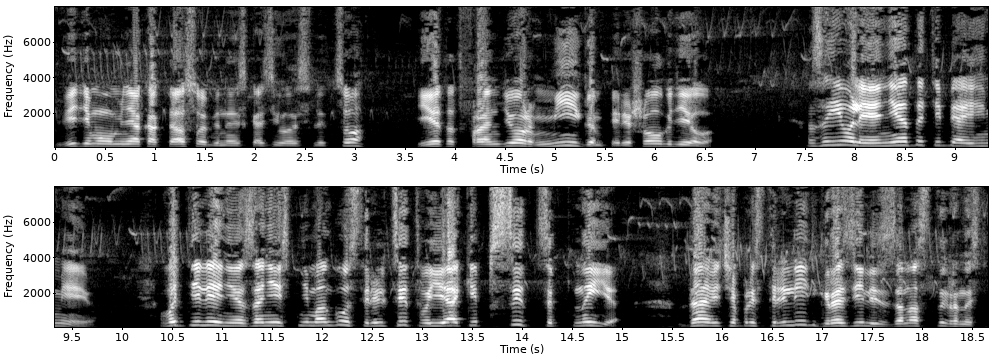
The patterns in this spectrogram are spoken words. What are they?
Видимо, у меня как-то особенно исказилось лицо, и этот фрондер мигом перешел к делу. Заявление до тебя имею. В отделение занесть не могу, стрельцы твояки псы цепные. Давича пристрелить грозились за настырность.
